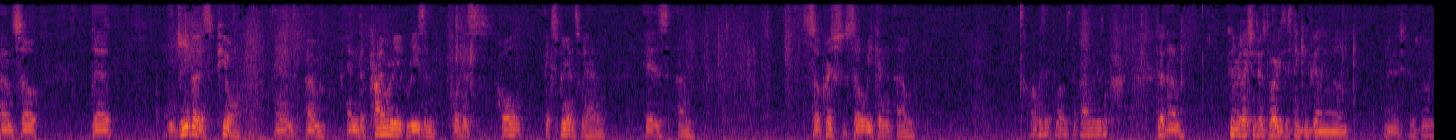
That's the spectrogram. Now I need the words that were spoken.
um, so the the jiva is pure, and um, and the primary reason for this whole experience we're having is um, so Krish, so we can um, what was it? What was the primary reason? The, Um, in relation to His devotees, His thinking, feeling, and willing in relation to His devotees.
